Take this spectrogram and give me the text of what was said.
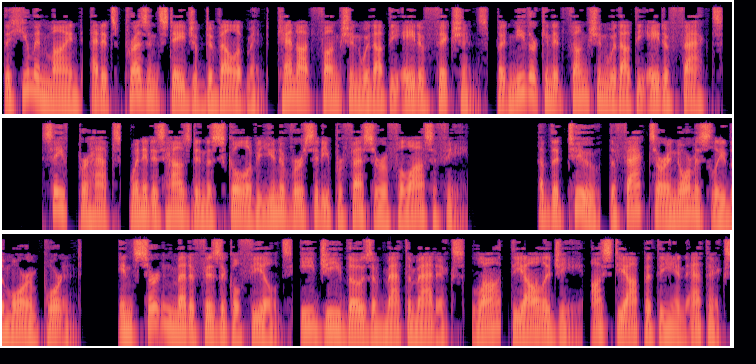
the human mind, at its present stage of development, cannot function without the aid of fictions, but neither can it function without the aid of facts—save, perhaps, when it is housed in the skull of a university professor of philosophy. Of the two, the facts are enormously the more important. In certain metaphysical fields, e.g. those of mathematics, law, theology, osteopathy and ethics,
